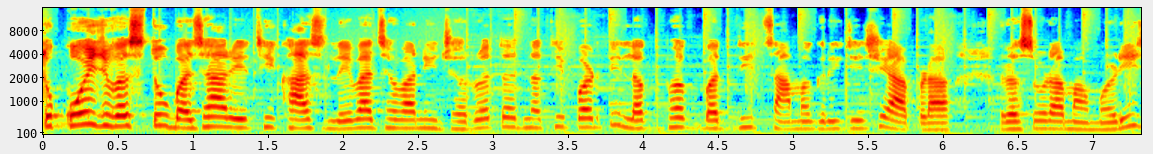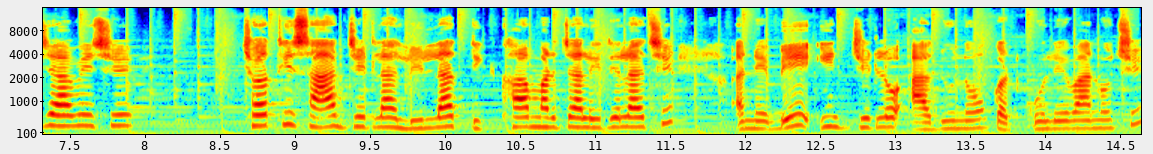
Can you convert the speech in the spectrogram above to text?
તો કોઈ જ વસ્તુ બજારેથી ખાસ લેવા જવાની જરૂરત જ નથી પડતી. લગભગ બધી જ સામગ્રી જે છે આપણા રસોડામાં મળી જ આવે છે. છથી સાત જેટલા લીલા તીખા મરચાં લીધેલા છે અને બે ઇંચ જેટલો આદુનો કટકો લેવાનો છે.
